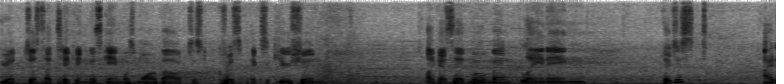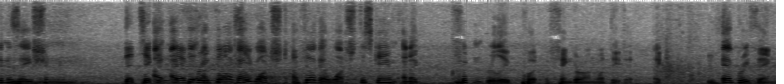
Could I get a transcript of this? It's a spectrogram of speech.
you had just had ticking. This game was more about just crisp execution. Like I said, movement, laning. They just itemization. They're I, I every feel, I feel box like I got. watched. I feel like I watched this game and I couldn't really put a finger on what they did. Like everything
